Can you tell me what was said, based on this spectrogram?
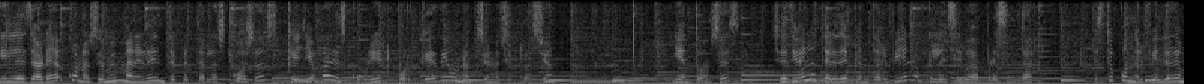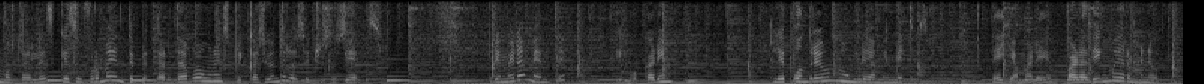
y les daré a conocer mi manera de interpretar las cosas que lleva a descubrir por qué de una acción o situación. Y entonces se dio la tarea de plantear bien lo que les iba a presentar, esto con el fin de demostrarles que su forma de interpretar daba una explicación de los hechos sociales. Primeramente, dijo Karim, le pondré un nombre a mi método. Le llamaré paradigma hermenéutico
